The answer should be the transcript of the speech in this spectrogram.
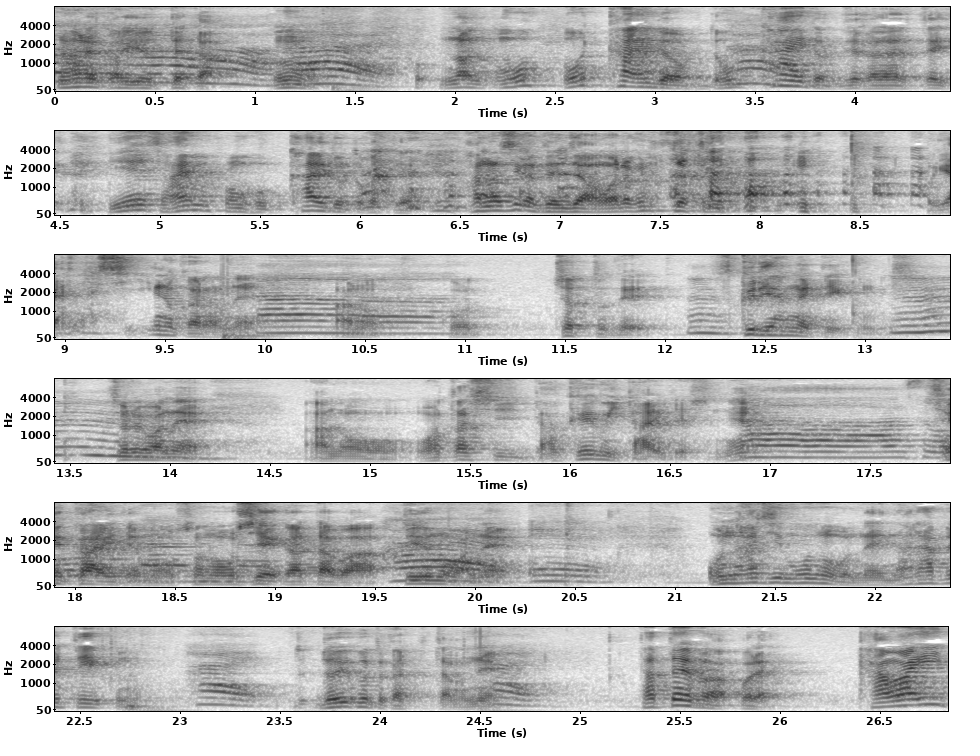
誰か言ってた。うん。はな what, kind of? 北海道ってだからって、Yes, I'm from 北海道とかって話が全然合わなくなっちゃって、優しいのからね、ああの、こう、ちょっとで作り上げていくんですよ。それはね、あの、私だけみたいですいね。世界でもその教え方は、っていうのはね、え同じものをね、並べていくの。えはい。どどういうことかって言ったらね、はい。例えばこれ、可愛いっ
